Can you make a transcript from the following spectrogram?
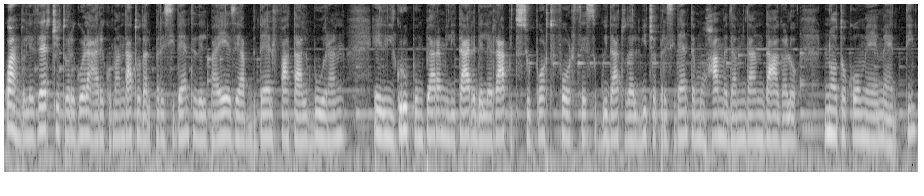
quando l'esercito regolare comandato dal presidente del paese Abdel Fattah al-Burhan e il gruppo paramilitare delle Rapid Support Forces guidato dal vicepresidente Mohammed Hamdan Dagalo, noto come Hemedti,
